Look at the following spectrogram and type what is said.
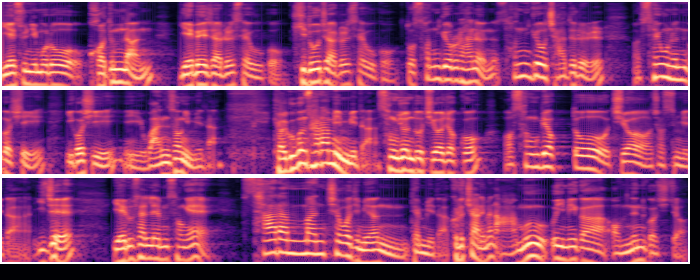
예수님으로 거듭난 예배자를 세우고 기도자를 세우고 또 선교를 하는 선교자들을 세우는 것이 이것이 이 완성입니다. 결국은 사람입니다. 성전도 지어졌고 어, 성벽도 지어졌습니다. 이제 예루살렘 성에 사람만 채워지면 됩니다. 그렇지 않으면 아무 의미가 없는 것이죠.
